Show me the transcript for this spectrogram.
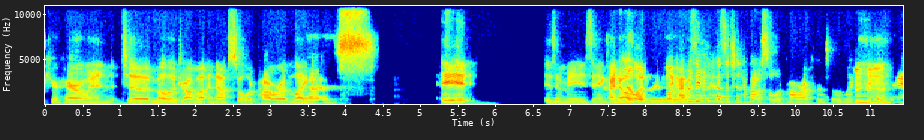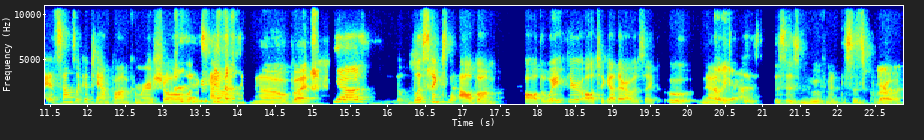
pure heroine to melodrama and now solar power, like yes. it is amazing. I know no, a lot of people, like I was even hesitant about solar power at first. I was like, mm-hmm. okay, it sounds like a tampon commercial. Like yeah. I don't know, but yeah, listening to the album all the way through, all together, I was like, ooh, no, oh, this, yeah. is, this is movement. This is growth. Yeah.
